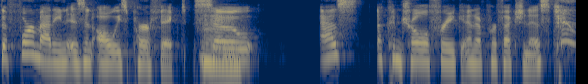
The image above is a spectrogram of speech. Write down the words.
the formatting isn't always perfect. Mm. So as a control freak and a perfectionist,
